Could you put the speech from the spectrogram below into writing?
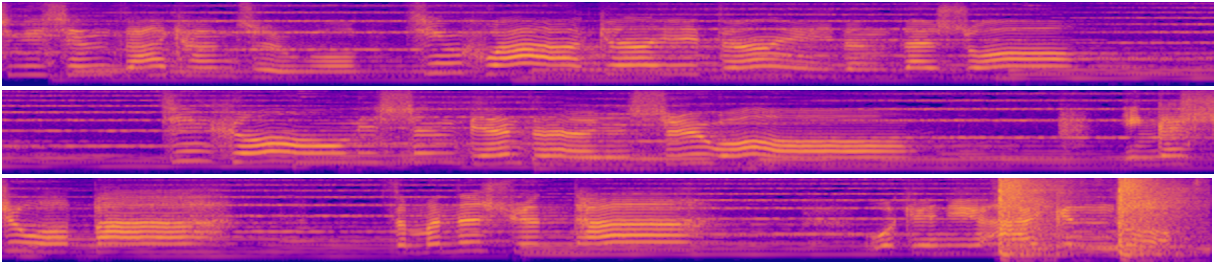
请你现在看着我，情话可以等一等再说。今后你身边的人是我，应该是我吧？怎么能选他？我给你爱更多。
